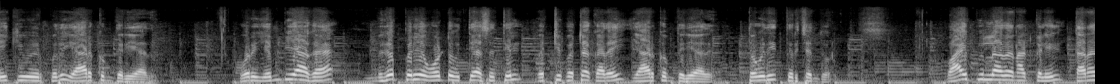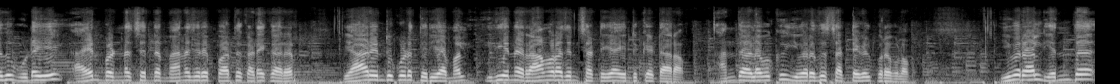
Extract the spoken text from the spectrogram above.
இயக்கியிருப்பது யாருக்கும் தெரியாது. ஒரு எம்பியாக மிகப்பெரிய ஓட்டு வித்தியாசத்தில் வெற்றி பெற்ற கதை யாருக்கும் தெரியாது. தொகுதி திருச்செந்தூர். வாய்ப்பில்லாத நாட்களில் தனது உடையை அயன் பண்ண சென்ற மேனேஜரை பார்த்து கடைக்காரர் யார் என்று கூட தெரியாமல் இது என்ன ராமராஜன் சட்டையா? என்று கேட்டாராம். அந்த அளவுக்கு இவரது சட்டைகள் பிரபலம். இவரால் எந்த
